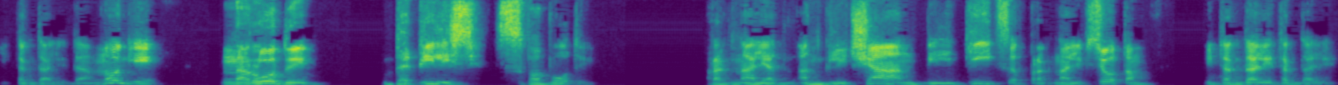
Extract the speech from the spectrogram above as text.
и так далее. Да. Многие народы добились свободы. Прогнали англичан, бельгийцев, прогнали все там и так далее, и так далее.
